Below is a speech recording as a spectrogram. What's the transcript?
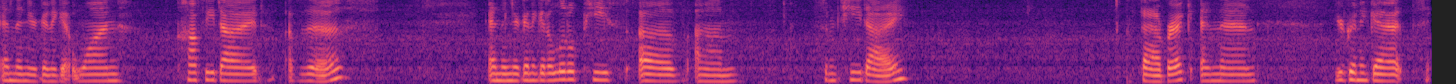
and then you're going to get one coffee dyed of this and then you're going to get a little piece of um, some tea dye fabric and then you're going to get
